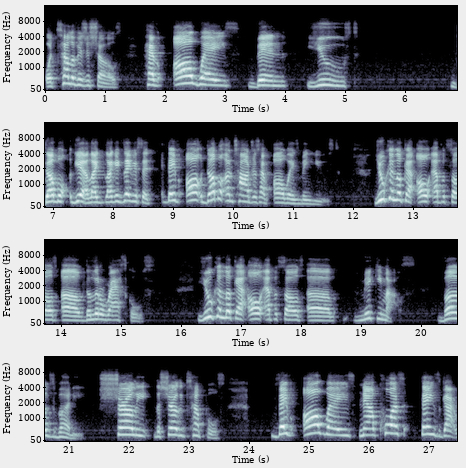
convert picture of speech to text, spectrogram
or television shows, have always been used double yeah like like xavier said they've all double entendres have always been used you can look at old episodes of The Little Rascals. You can look at old episodes of Mickey Mouse, Bugs Bunny, Shirley, the Shirley Temples. They've always, now, of course, things got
